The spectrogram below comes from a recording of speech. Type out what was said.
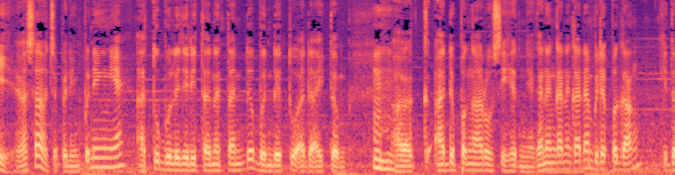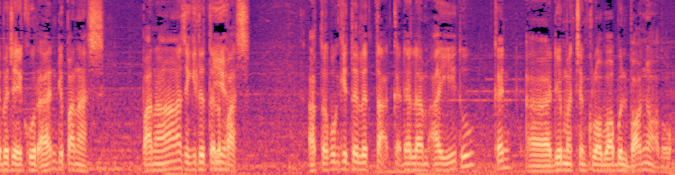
Eh rasa macam pening-pening ni eh ah, Tu boleh jadi tanda-tanda benda tu ada item. Mhm. uh, Ada pengaruh sihirnya. Kadang-kadang kadang bila pegang Kita baca Al-Quran Dia panas. Panas kita terlepas. Ataupun kita letak kat dalam air tu Kan uh, Dia macam keluar bubble banyak tu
